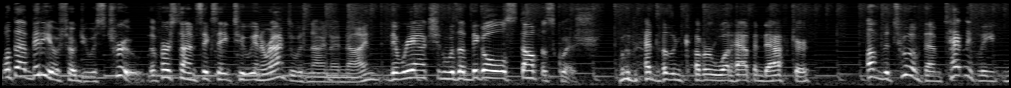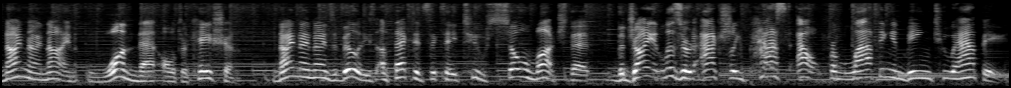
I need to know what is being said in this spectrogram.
What that video showed you is true. The first time 682 interacted with 999, the reaction was a big ol' stomp a squish. But that doesn't cover what happened after. Of the two of them, technically, 999 won that altercation. 999's abilities affected 682 so much that the giant lizard actually passed out from laughing and being too happy.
